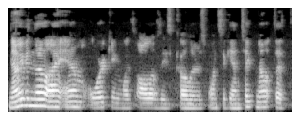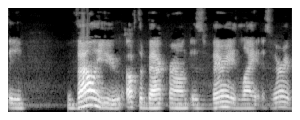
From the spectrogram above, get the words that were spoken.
Now even though I am working with all of these colors, once again, take note that the value of the background is very light, it's very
